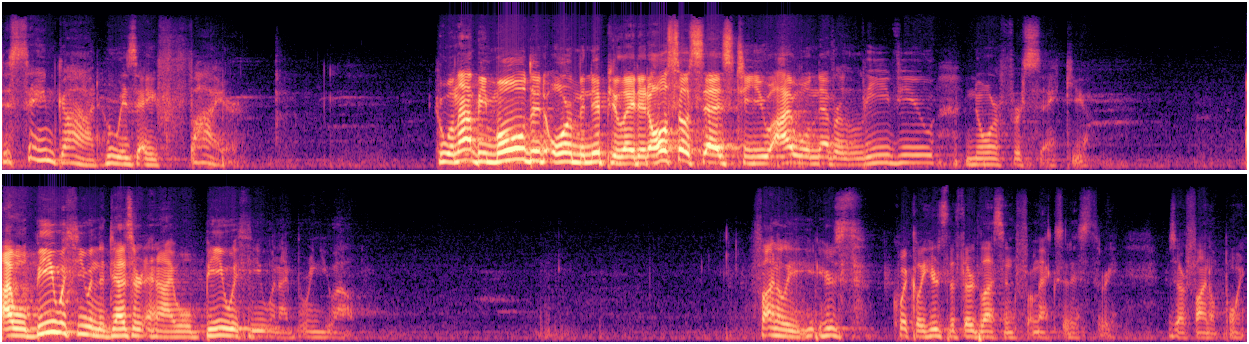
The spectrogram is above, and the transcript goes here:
The same God who is a fire who will not be molded or manipulated, also says to you, I will never leave you nor forsake you. I will be with you in the desert, and I will be with you when I bring you out. Finally, here's quickly, here's the third lesson from Exodus 3. Here's our final point.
